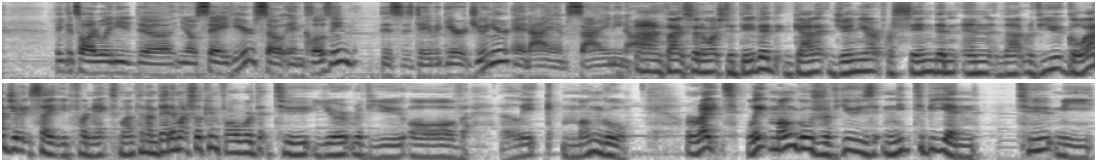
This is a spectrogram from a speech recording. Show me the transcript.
I think that's all I really needed to, you know, say here. So, in closing, this is David Garrett Jr., and I am signing off. And thanks very much to David Garrett Jr. for sending in that review. Glad you're excited for next month, and I'm very much looking forward to your review of Lake Mungo. Right, Lake Mungo's reviews need to be in to me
